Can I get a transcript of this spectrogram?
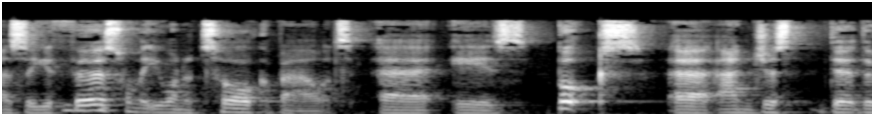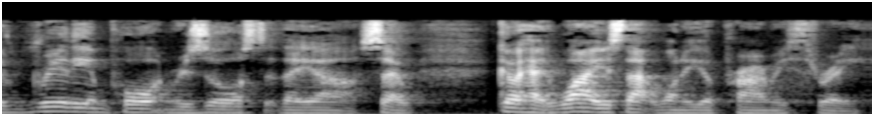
And so your first one that you want to talk about uh, is books uh, and just the, the really important resource that they are. So go ahead. Why is that one of your primary three?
